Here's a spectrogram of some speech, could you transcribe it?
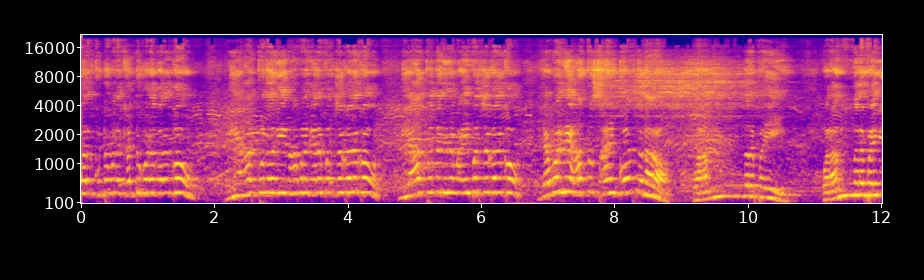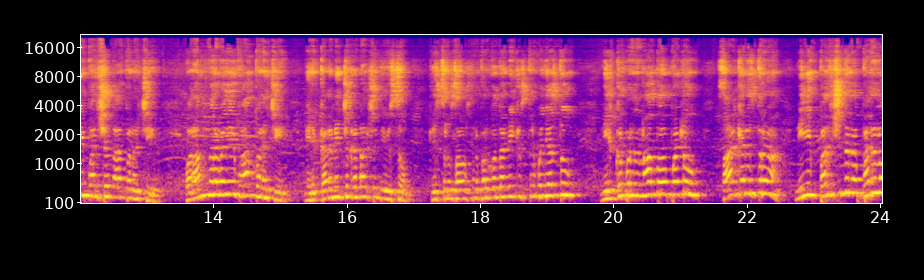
వారి కుటుంబంలో కట్టుకోవడం వరకు నీ ఆత్మతో నీ నామను కనపరచగలకు నీ ఆత్మతో నేను మహిపరచగలకు ఎవరిని ఆత్మ సహాయం కోరుతున్నారో వారందరిపై వారందరిపై నీ పరిశుద్ధాత్మ నుంచి వారందరిపై నీ ఆత్మ నుంచి మీరు కరుణించి కటాక్షం దీవిస్తాం క్రిస్తుల సంస్థను పలుకుతా నీకు చేస్తూ నీ కృపను నాతో పాటు సహకరిస్తున్న నీ పరిశుద్ధుల పనిలో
